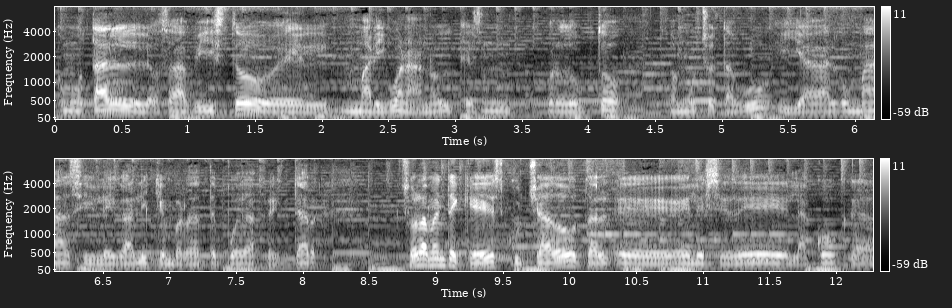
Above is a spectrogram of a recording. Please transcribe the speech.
como tal, o sea, visto el marihuana, ¿no? Que es un producto con mucho tabú y ya algo más ilegal y que en verdad te puede afectar. Solamente que he escuchado tal eh, LSD, la coca,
